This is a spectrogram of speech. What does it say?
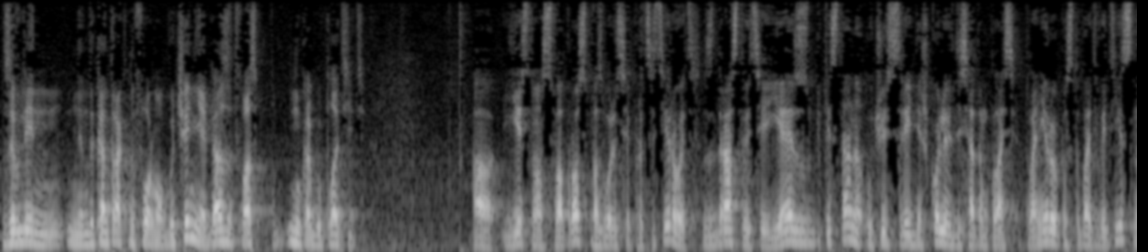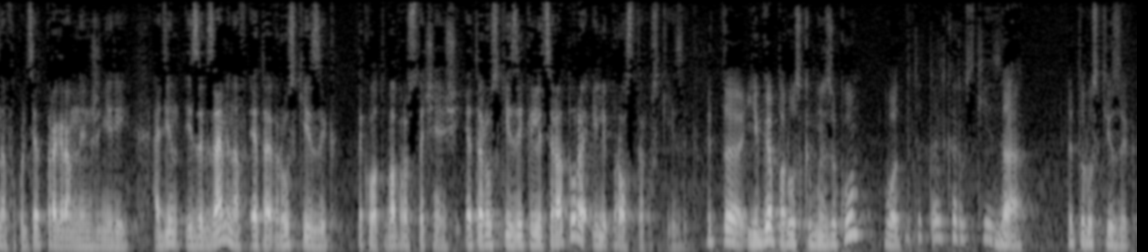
заявления на контрактную форму обучения не обязывает вас ну, как бы платить. А, есть у нас вопрос, позволю себе процитировать. Здравствуйте, я из Узбекистана, учусь в средней школе в 10 классе. Планирую поступать в ИТИС на факультет программной инженерии. Один из экзаменов – это русский язык. Так вот, вопрос уточняющий. Это русский язык и литература или просто русский язык? Это ЕГЭ по русскому языку. Вот. Это только русский язык. Да, это русский язык.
